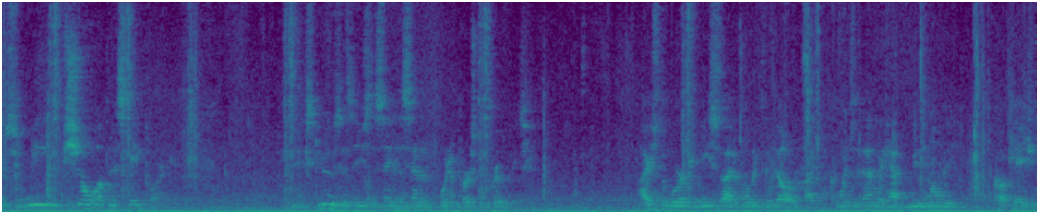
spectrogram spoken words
is for me to show up in a skate park. The excuse, as they used to say in the Senate, a point of personal privilege. I used to work on the east side of Wilmington, Delaware. I coincidentally happened to be the only Caucasian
